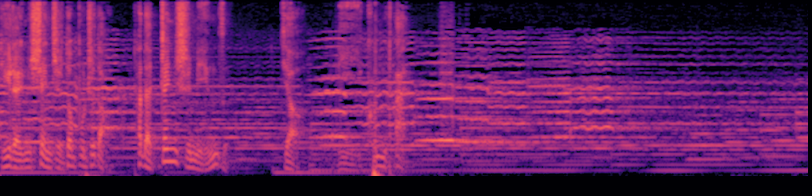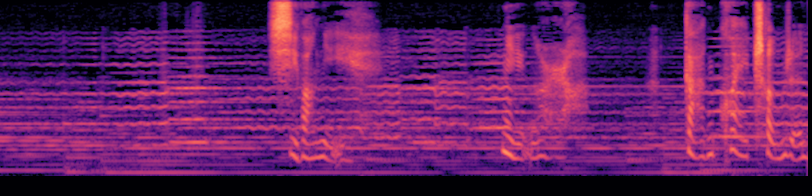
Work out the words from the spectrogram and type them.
敌人甚至都不知道他的真实名字，叫李坤泰。希望你，宁儿啊，赶快成人，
